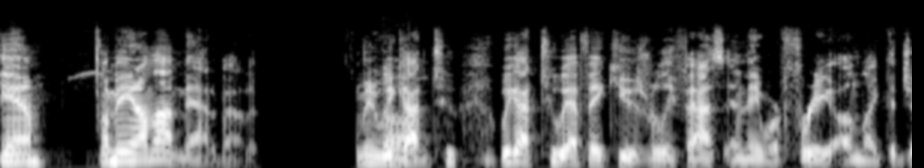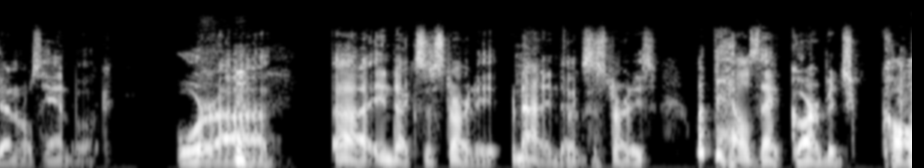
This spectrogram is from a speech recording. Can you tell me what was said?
Yeah. I mean, I'm not mad about it. I mean, we No. got two we got two FAQs really fast and they were free, unlike the General's Handbook or uh uh Index of Astartes. Not Index of Astartes. What the hell's that garbage called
